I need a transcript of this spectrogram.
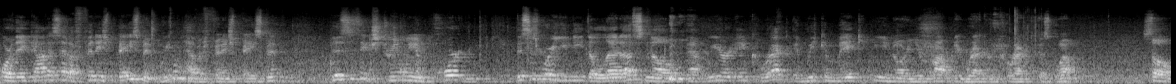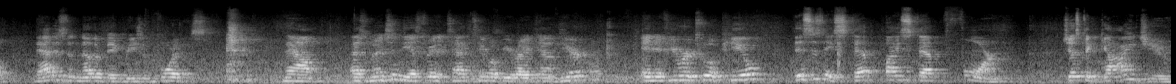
Or they got us at a finished basement. We don't have a finished basement. This is extremely important. This is where you need to let us know that we are incorrect and we can make, you know, your property record correct as well. So that is another big reason for this. Now, as mentioned, the estimated tax table will be right down here. And if you were to appeal, this is a step-by-step form just to guide you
